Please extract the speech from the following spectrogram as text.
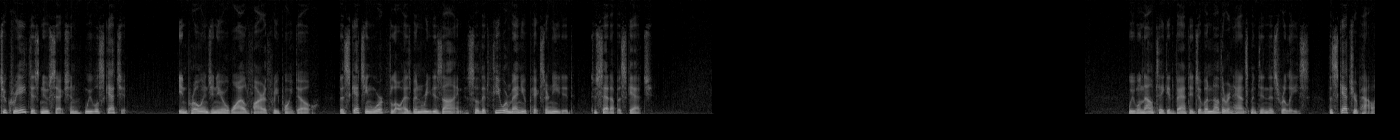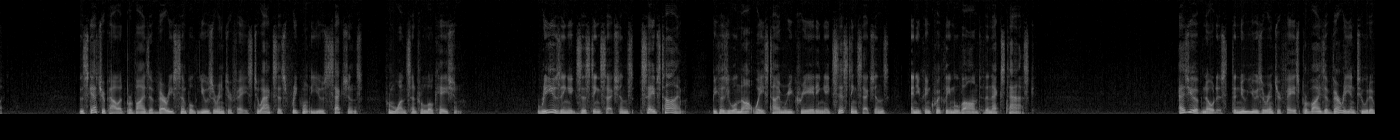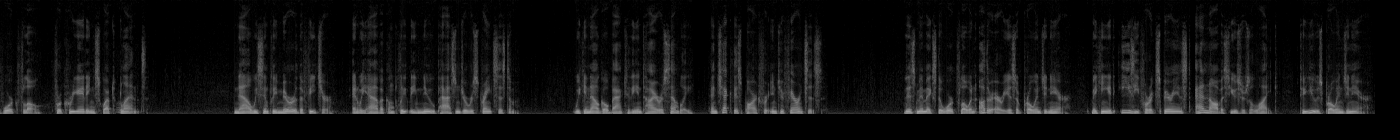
To create this new section, we will sketch it. In Pro Engineer Wildfire 3.0, the sketching workflow has been redesigned so that fewer menu picks are needed to set up a sketch. We will now take advantage of another enhancement in this release, the Sketcher Palette. The Sketcher Palette provides a very simple user interface to access frequently used sections from one central location. Reusing existing sections saves time because you will not waste time recreating existing sections and you can quickly move on to the next task. As you have noticed, the new user interface provides a very intuitive workflow for creating swept blends. Now we simply mirror the feature and we have a completely new passenger restraint system. We can now go back to the entire assembly and check this part for interferences. This mimics the workflow in other areas of Pro Engineer, making it easy for experienced and novice users alike to use Pro Engineer.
